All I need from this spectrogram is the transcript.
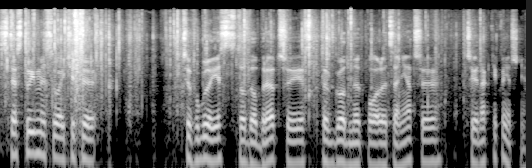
Stestujmy, słuchajcie, czy, czy w ogóle jest to dobre, czy jest to godne polecenia, czy, czy jednak niekoniecznie.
